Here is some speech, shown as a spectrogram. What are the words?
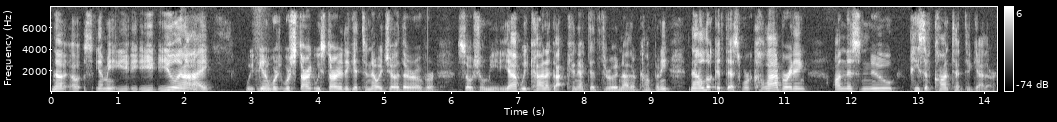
Now, uh, I mean, you, you, you and I, we, you know, we're, we're start we started to get to know each other over social media. We kind of got connected through another company. Now look at this. We're collaborating on this new piece of content together.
